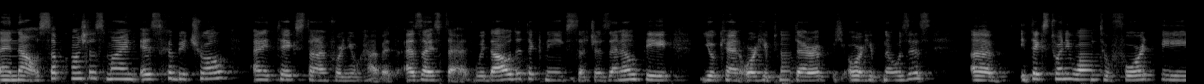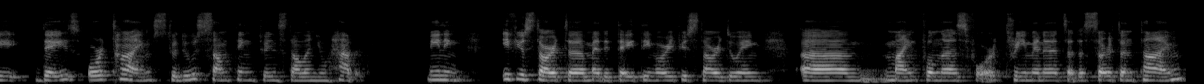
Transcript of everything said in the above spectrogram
And now subconscious mind is habitual and it takes time for new habit. As I said, without the techniques such as NLP, you can, or hypnotherapy or hypnosis, uh, it takes 21 to 40 days or times to do something to install a new habit. Meaning, if you start uh, meditating or if you start doing um, mindfulness for three minutes at a certain time,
